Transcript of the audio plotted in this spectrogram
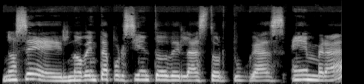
no sé, el 90% de las tortugas hembra?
